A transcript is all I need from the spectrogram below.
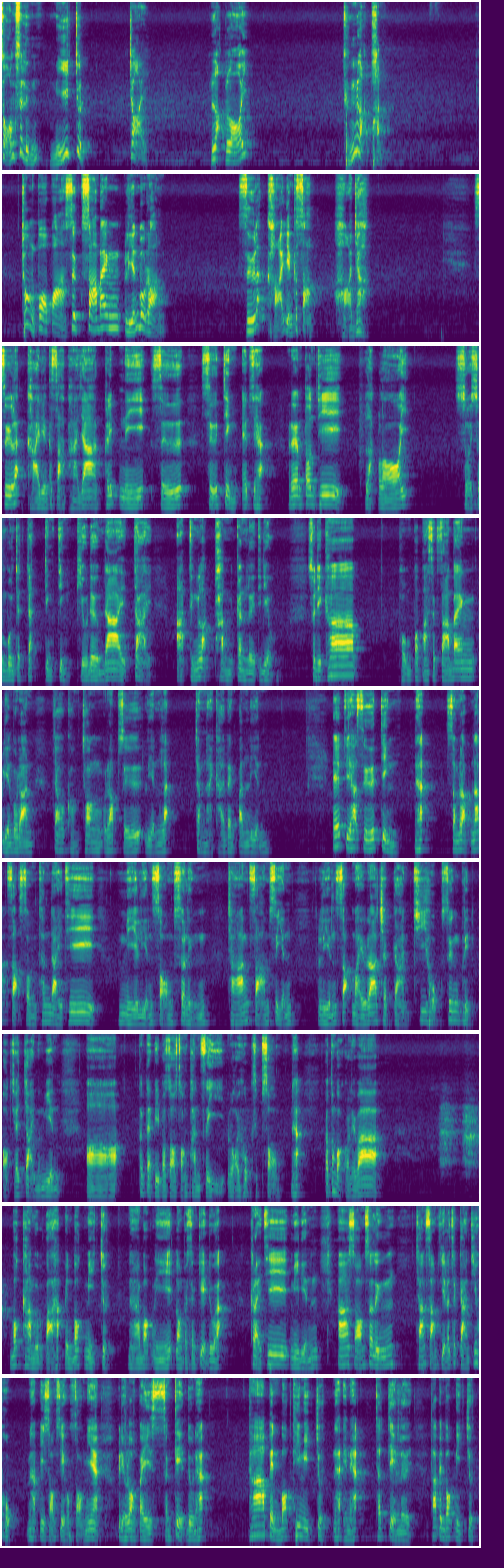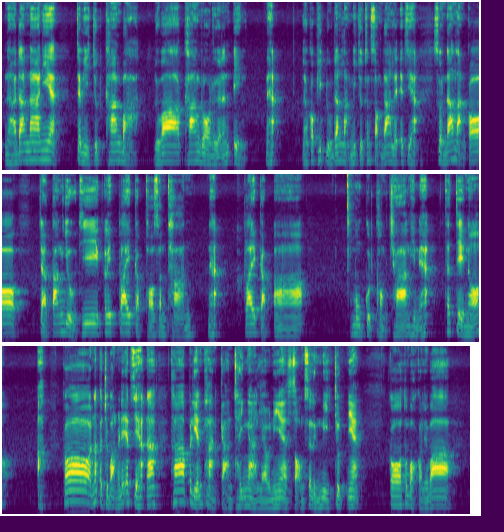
สองสลึงมีจุด จ่าย หลักร้อย ถึงหลักพัน ช่องปอป่าศึกษาแบงเหรียญโบราณ ซื้อและขายเหรียญกระสาบหายาก ซื้อและขายเหรียญกระสาบหายากคลิปนี้ซื้อซื้อจริงเอฟซีฮะเริ่มต้นที่หลักร้อย สวยสมบูรณ์จะจัด จริงๆ ผิวเดิมได้จ่ายอาจถึงหลักพันกันเลยทีเดียว สวัสดีครับ ผมประปาศึกษาแบงค์เหรียญโบราณ เจ้าของช่องรับซื้อเหรียญและจำหน่ายขายแบ่งปันเหรียญเอฟซีฮะซื้อจริงนะฮะสำหรับนักสะสมท่านใดที่มีเหรียญสองสลึง ช้างสามเสียนเหรียญสมัยราชการที่ 6 ซึ่งผลิตออกใช้จ่ายหมุนเวียน ตั้งแต่ปีพศ 2462 นะฮะ ก็ต้องบอกก่อนเลยว่าบล็อกคามือป่าฮะเป็นบล็อกมีจุดนะฮะบล็อกนี้ลองไปสังเกตดูฮะใครที่มีเหรียญอาสองสลึงช้างสามเสียนรัชกาลที่6นะฮะปี 2462 เนี่ยเดี๋ยวลองไปสังเกตดูนะฮะถ้าเป็นบล็อกที่มีจุดนะฮะเห็นไหมฮะชัดเจนเลย ถ้าเป็นบล็อกมีจุดนะด้านหน้าเนี่ยจะมีจุดข้างบ่า หรือว่าข้างรอเรือนั่นเองนะฮะแล้วก็พลิกดูด้านหลังมีจุดทั้งสองด้านเลย FC ฮะส่วนด้านหลังก็จะตั้งอยู่ที่ใกล้ๆกับทอสันฐานนะฮะใกล้กับอ่ามงกุฎของช้างเห็นไหมฮะชัดเจนเนาะอะก็ณปัจจุบันไม่ได้ FC ฮะนะถ้าเหรียญผ่านการใช้งานแล้วเนี่ยสองสลึงมีจุดเนี่ยก็ต้องบอกก่อนเลยว่า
